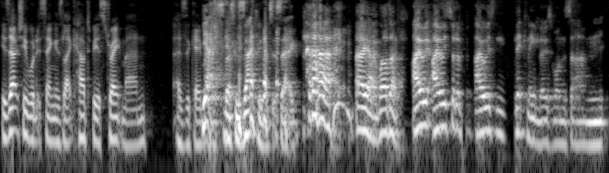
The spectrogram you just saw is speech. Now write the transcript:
is actually what it's saying is like how to be a straight man as a game. Yes, that's exactly what it's saying. oh yeah, well done. I, I always sort of I always nickname those ones. Um,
